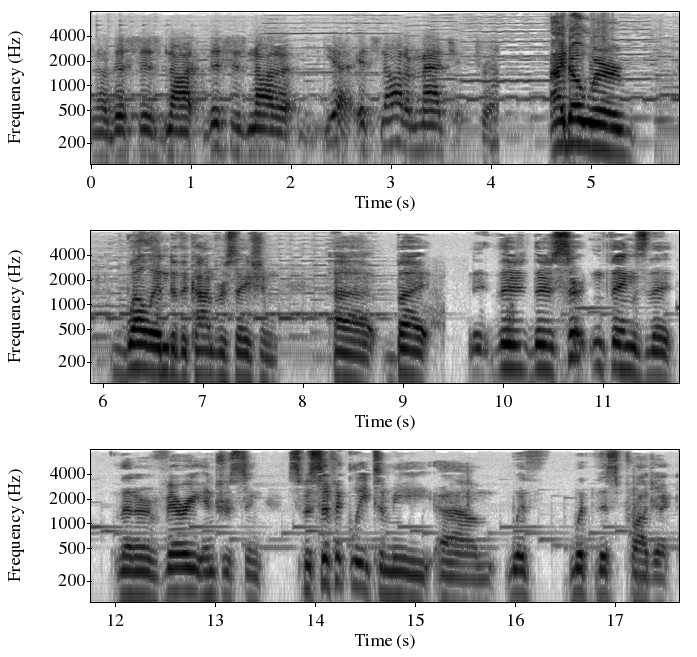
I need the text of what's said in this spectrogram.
you know, this is not, this is not a, yeah, it's not a magic trick. I know we're well into the conversation, uh, but there, there's certain things that that are very interesting, specifically to me, um, with with this project,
